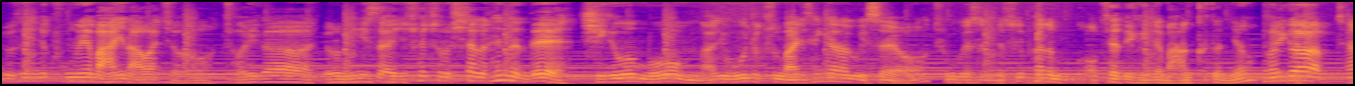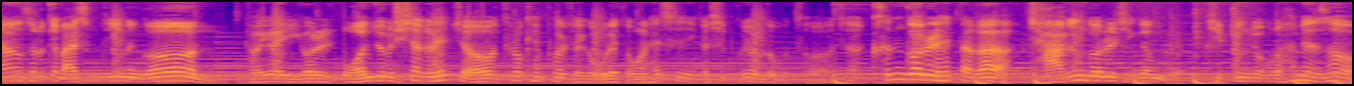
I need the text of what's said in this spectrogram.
요새 이제 국내에 많이 나왔죠. 저희가 이런 미니 사이즈 최초로 시작을 했는데 지금은 뭐 아주 우죽순 많이 생겨나고 있어요. 중국에서 이제 수입하는 업체들이 굉장히 많거든요. 저희가 자랑스럽게 말씀드리는 건 저희가 이걸 원조로 시작을 했죠. 트럭 캠퍼를 저희가 오랫동안 했으니까 19년도부터. 자, 큰 거를 했다가 작은 거를 지금 집중적으로 하면서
